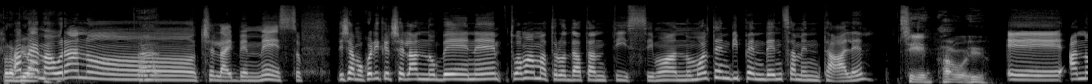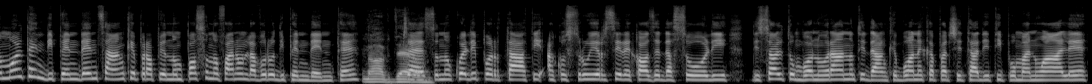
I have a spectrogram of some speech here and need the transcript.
proprio, Vabbè, ma Urano eh. ce l'hai ben messo. Diciamo, quelli che ce l'hanno bene, tua mamma te lo dà tantissimo, hanno molta indipendenza mentale. Sì, e hanno molta indipendenza anche proprio, non possono fare un lavoro dipendente. No. Cioè, sono quelli portati a costruirsi le cose da soli. Di solito un buon urano ti dà anche buone capacità di tipo manuale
